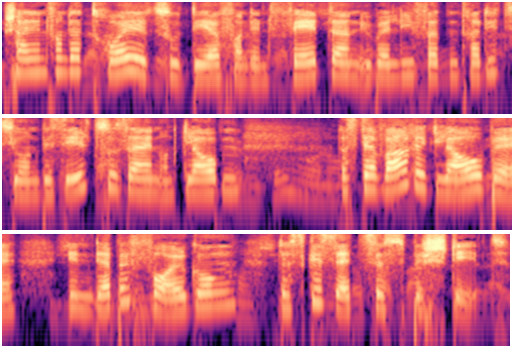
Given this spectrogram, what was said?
scheinen von der Treue zu der von den Vätern überlieferten Tradition beseelt zu sein und glauben, dass der wahre Glaube in der Befolgung des Gesetzes besteht.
